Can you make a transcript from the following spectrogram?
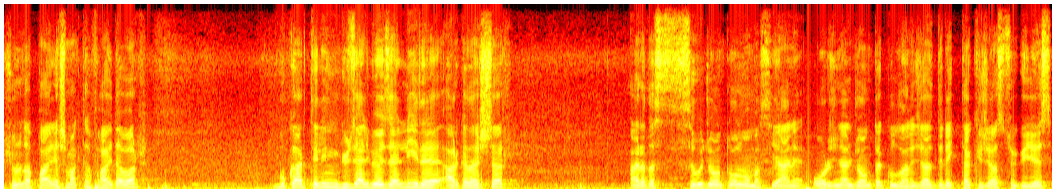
şunu da paylaşmakta fayda var. Bu kartelin güzel bir özelliği de arkadaşlar arada sıvı conta olmaması yani orijinal conta kullanacağız. Direkt takacağız, sökeceğiz.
